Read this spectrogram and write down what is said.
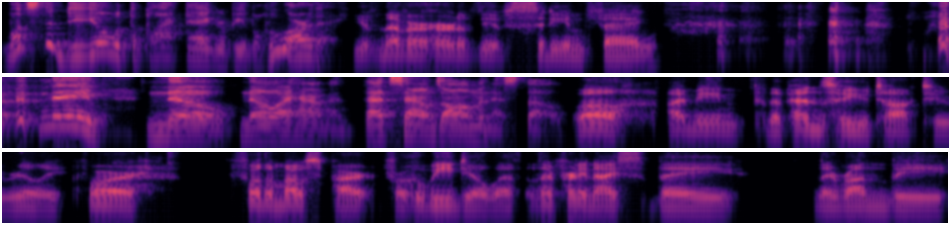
what's the deal with the Black Dagger people? Who are they? You've never heard of the Obsidian Fang? Name? No, no, I haven't. That sounds ominous, though. Well, I mean, depends who you talk to, really. For for the most part, for who we deal with, they're pretty nice. They they run the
